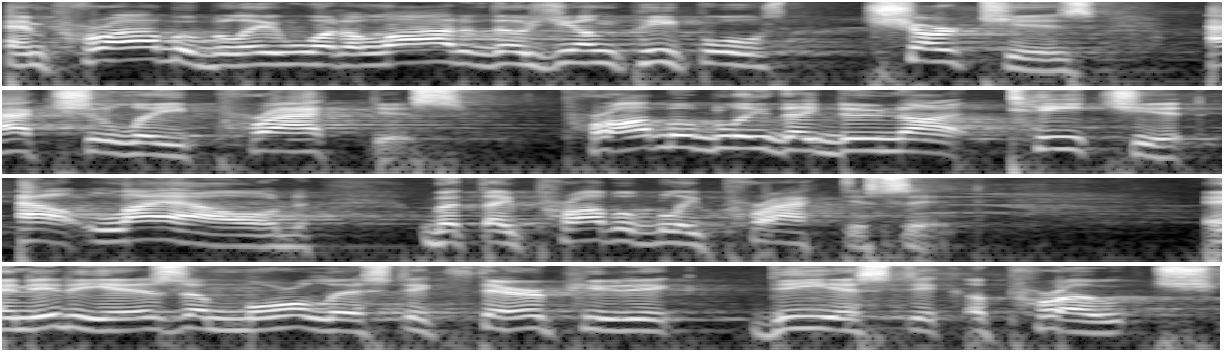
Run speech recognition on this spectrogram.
And probably what a lot of those young people's churches actually practice. Probably they do not teach it out loud, but they probably practice it. And it is a moralistic, therapeutic, deistic approach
